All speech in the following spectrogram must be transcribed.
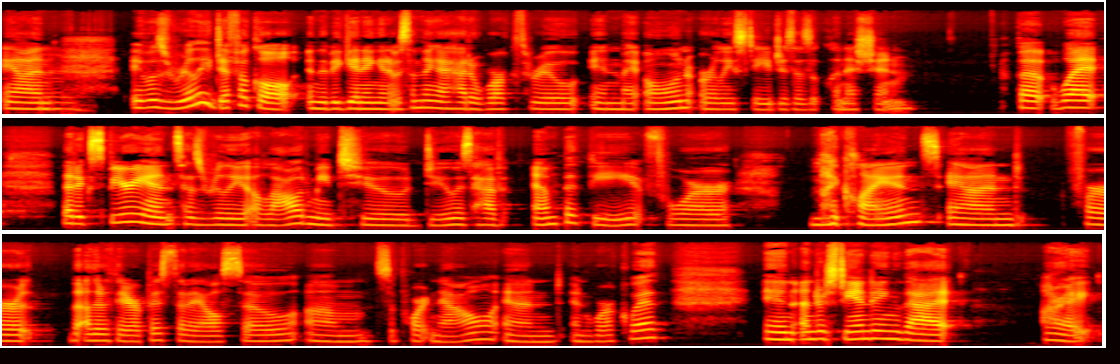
and mm it was really difficult in the beginning and it was something I had to work through in my own early stages as a clinician. But what that experience has really allowed me to do is have empathy for my clients and for the other therapists that I also um, support now and and work with in understanding that all right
